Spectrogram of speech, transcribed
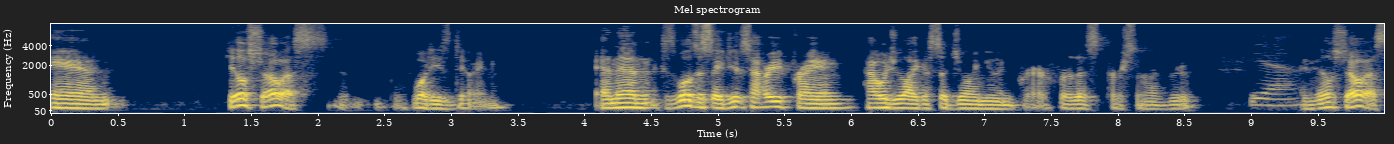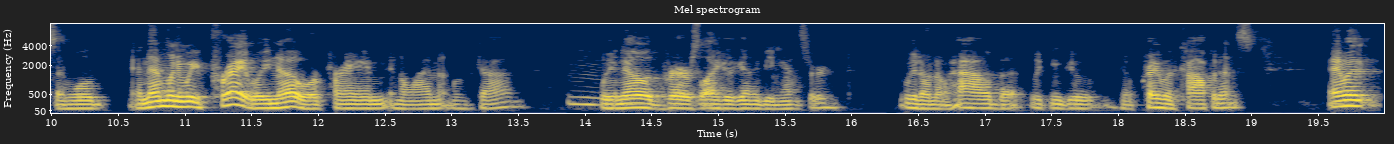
and he'll show us what he's doing. And then, because we'll just say, Jesus, how are you praying? How would you like us to join you in prayer for this person or group? Yeah. And he'll show us. And we'll, and then when we pray, we know we're praying in alignment with God. Mm. We know the prayer is likely going to be answered. We don't know how, but we can go, you know, pray with confidence. And it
